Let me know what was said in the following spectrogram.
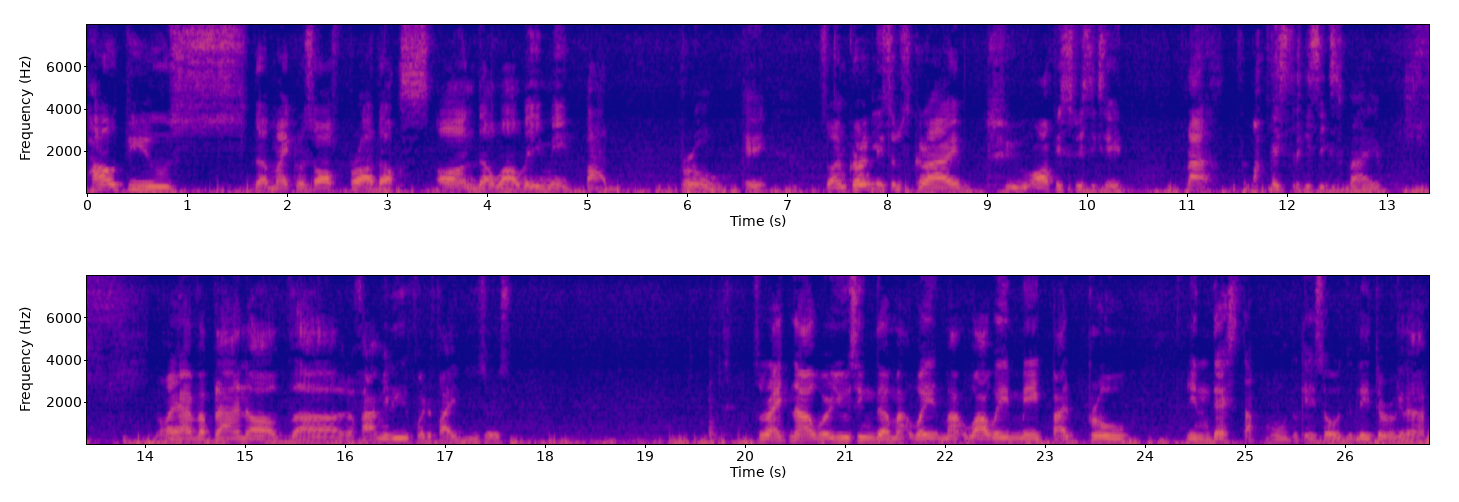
how to use the Microsoft products on the Huawei MatePad Pro. Okay, so I'm currently subscribed to Office 368, ah, Office 365. Okay, I have a plan of uh, the family for the five users. So right now we're using the Huawei, Huawei MatePad Pro in desktop mode. Okay, so later we're gonna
